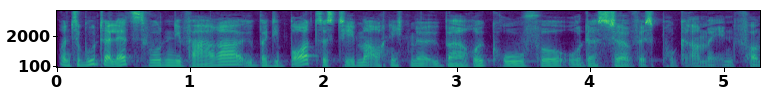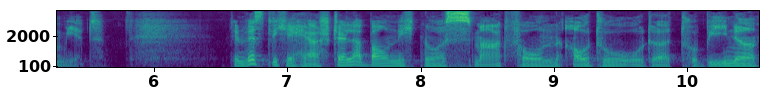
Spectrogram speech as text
Und zu guter Letzt wurden die Fahrer über die Bordsysteme auch nicht mehr über Rückrufe oder Serviceprogramme informiert. Denn westliche Hersteller bauen nicht nur Smartphone, Auto oder Turbine.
